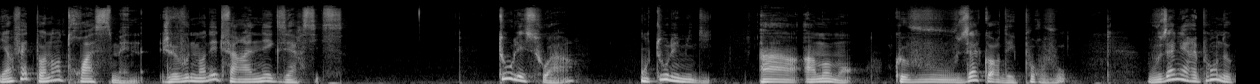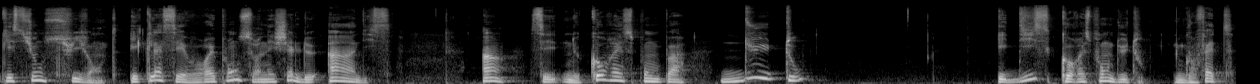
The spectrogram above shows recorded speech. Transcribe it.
Et en fait, pendant trois semaines, je vais vous demander de faire un exercice. Tous les soirs ou tous les midis, à un moment que vous accordez pour vous, vous allez répondre aux questions suivantes et classer vos réponses sur une échelle de 1 à 10. 1, c'est ne correspond pas du tout et 10 correspond du tout. Donc en fait,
